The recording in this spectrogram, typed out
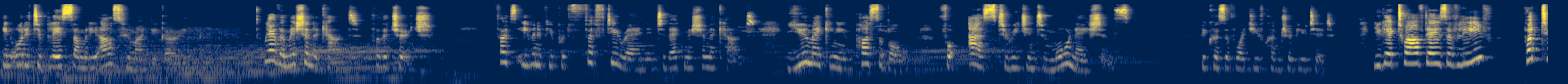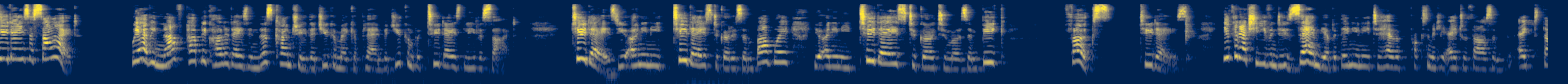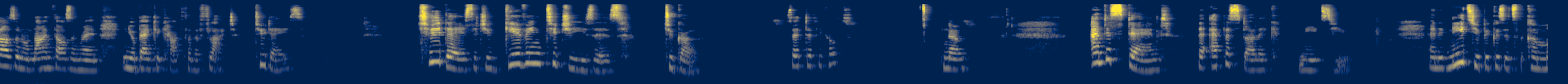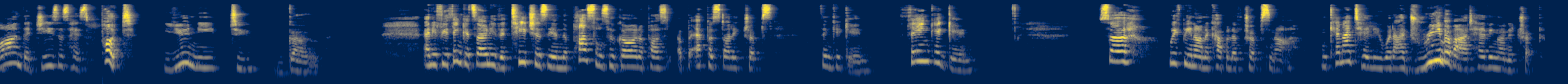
in order to bless somebody else who might be going? We have a mission account for the church. Folks, even if you put 50 Rand into that mission account, you making it possible for us to reach into more nations because of what you've contributed. You get 12 days of leave, put two days aside. We have enough public holidays in this country that you can make a plan, but you can put two days leave aside. Two days. You only need two days to go to Zimbabwe. You only need two days to go to Mozambique. Folks, two days. You can actually even do Zambia, but then you need to have approximately 8,000 8, or 9,000 Rand in your bank account for the flight. Two days. Two days that you're giving to Jesus to go. Is that difficult? No. Understand the apostolic needs you. And it needs you because it's the command that Jesus has put. You need to go. And if you think it's only the teachers and the apostles who go on apostolic trips, think again. Think again. So, we've been on a couple of trips now. And can I tell you what I dream about having on a trip?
